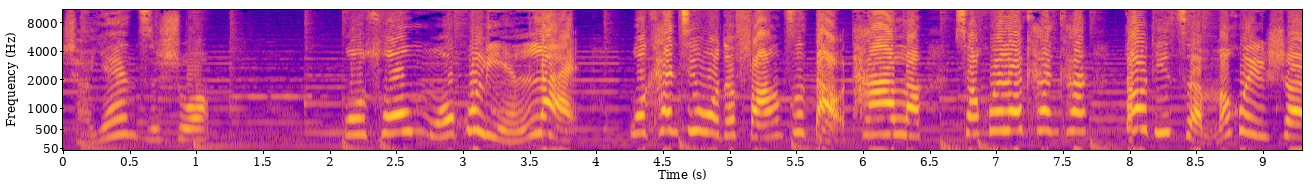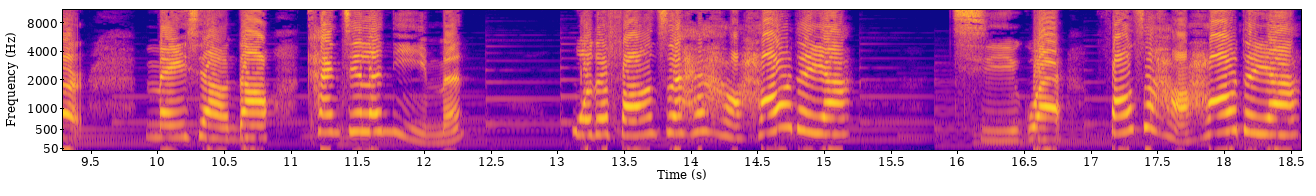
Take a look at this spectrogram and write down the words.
小燕子说：“我从蘑菇林来，我看见我的房子倒塌了，想回来看看到底怎么回事儿。没想到看见了你们，我的房子还好好的呀。奇怪，房子好好的呀。”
